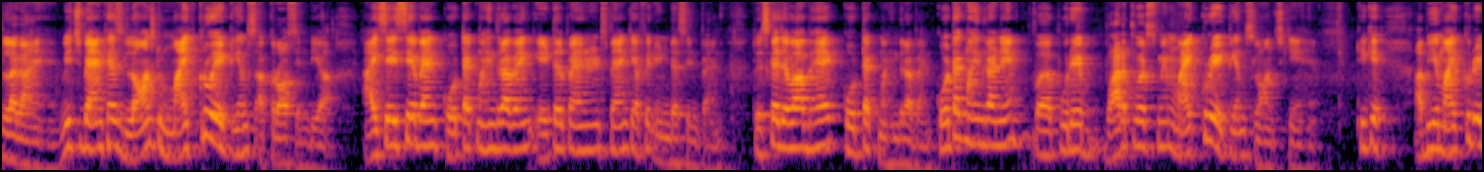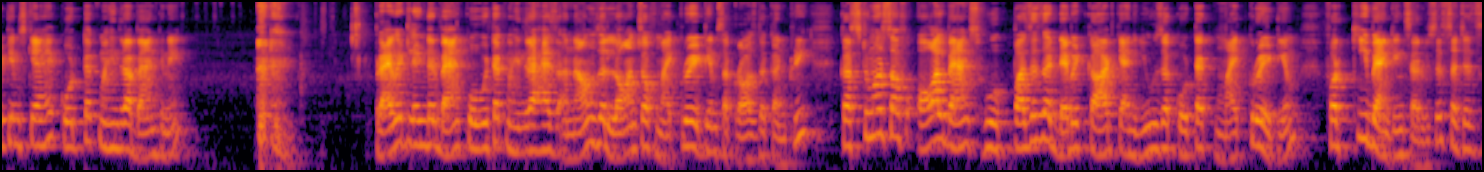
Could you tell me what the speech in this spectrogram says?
लगाए हैं? Which bank has launched micro ATMs across India ICICI bank Kotak Mahindra bank Airtel payments bank या फिर इंडस बैंक तो इसका जवाब है कोटक महिंद्रा बैंक कोटक महिंद्रा ने पूरे भारतवर्ष में माइक्रो एटीएम्स लॉन्च किए हैं। ठीक है? अब ये माइक्रो एटीएम्स क्या है? कोटक महिंद्रा बैंक ने Private lender bank Kotak Mahindra has announced the launch of micro ATMs across the country. Customers of all banks who possess a debit card can use a Kotak micro ATM for key banking services such as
